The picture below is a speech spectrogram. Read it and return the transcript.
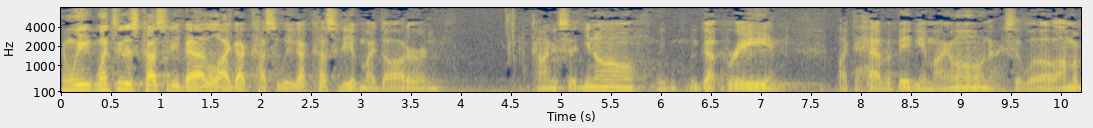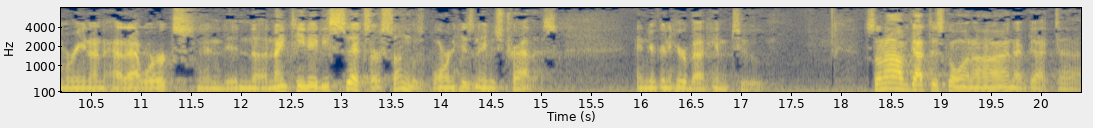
And we went through this custody battle. I got custody, we got custody of my daughter, and Tanya said, you know, we, we've got Bree, and I'd like to have a baby of my own. And I said, well, I'm a Marine, I know how that works. And in uh, 1986, our son was born. His name is Travis. And you're going to hear about him too. So now I've got this going on. I've got, uh,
